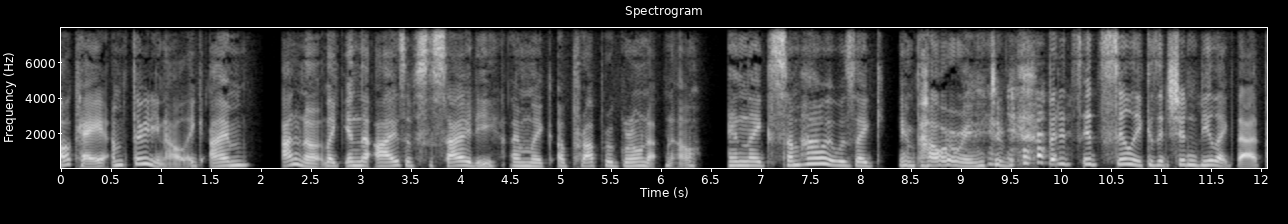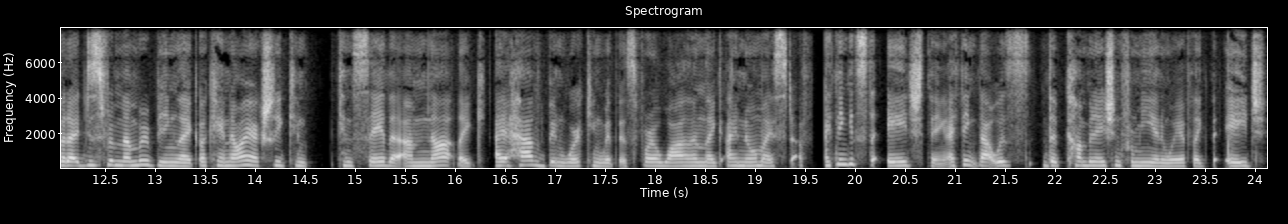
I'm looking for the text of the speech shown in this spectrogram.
okay, I'm 30 now. Like I'm I don't know, like in the eyes of society, I'm like a proper grown up now. And like somehow it was like empowering to but it's it's silly because it shouldn't be like that. But I just remember being like, okay, now I actually can can say that I'm not like I have been working with this for a while and like I know my stuff. I think it's the age thing. I think that was the combination for me in a way of like the age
